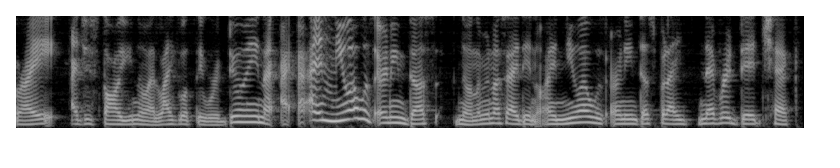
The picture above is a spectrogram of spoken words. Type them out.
right? I just thought, you know, I liked what they were doing. I, I, I knew I was earning dust. No, let me not say I didn't. Know. I knew I was earning dust, but I never did check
